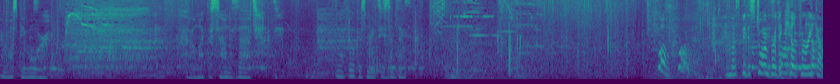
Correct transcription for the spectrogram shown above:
There must be more. I don't like the sound of that. My focus might see something. Whoa! It must be the Stormbird that killed Farika.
